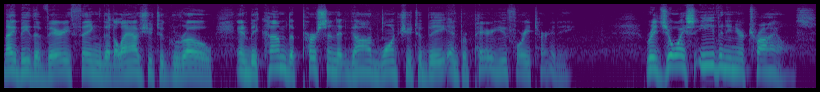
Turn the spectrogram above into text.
may be the very thing that allows you to grow and become the person that God wants you to be and prepare you for eternity. Rejoice even in your trials.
